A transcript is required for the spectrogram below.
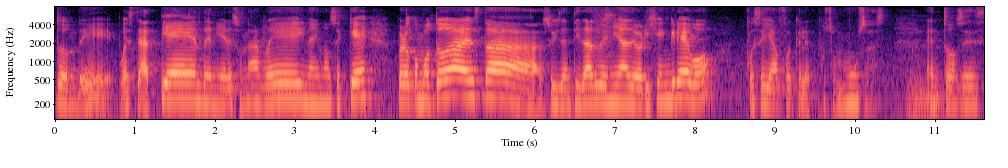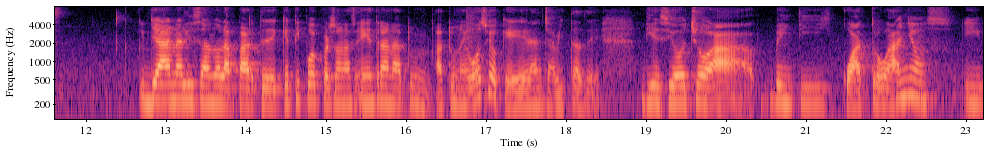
donde pues te atienden y eres una reina y no sé qué, pero como toda esta su identidad venía de origen griego, pues ella fue que le puso musas. Mm. Entonces, ya analizando la parte de qué tipo de personas entran a tu, a tu negocio, que eran chavitas de 18 a 24 años y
